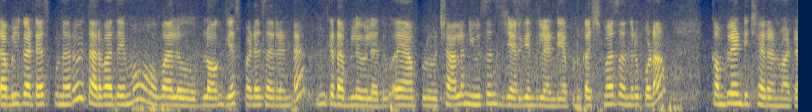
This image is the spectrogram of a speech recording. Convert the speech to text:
డబ్బులు కట్టేసుకున్నారు. తర్వాత ఏమో వాళ్ళు బ్లాక్ చేసి పడేశారంట. ఇంకా డబ్బులు ఇవ్వలేదు. అప్పుడు చాలా న్యూసెన్స్ జరిగిందిలేండి. అప్పుడు కస్టమర్స్ అందరూ కూడా కంప్లైంట్ ఇచ్చారనమాట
